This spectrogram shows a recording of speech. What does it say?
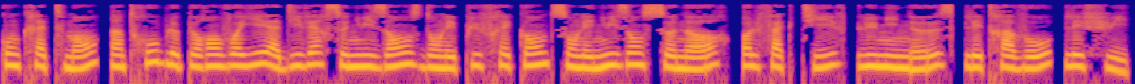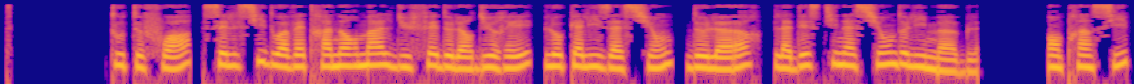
Concrètement, un trouble peut renvoyer à diverses nuisances dont les plus fréquentes sont les nuisances sonores, olfactives, lumineuses, les travaux, les fuites. Toutefois, celles-ci doivent être anormales du fait de leur durée, localisation, de l'heure, la destination de l'immeuble. En principe,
